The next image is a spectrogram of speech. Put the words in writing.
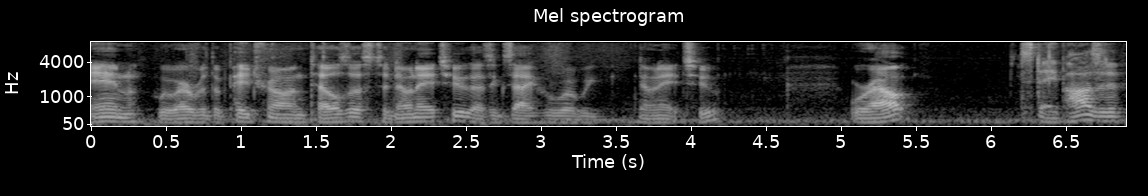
And whoever the Patreon tells us to donate to, that's exactly where we donate to. We're out. Stay positive.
